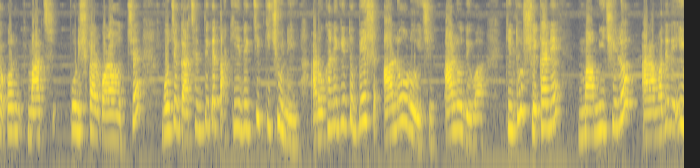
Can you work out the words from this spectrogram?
যখন মাছ পরিষ্কার করা হচ্ছে, বলছে গাছের দিকে তাকিয়ে দেখছি কিছু নেই। আর ওখানে কিন্তু বেশ আলো রয়েছে, আলো দেওয়া। কিন্তু সেখানে মামি ছিল আর আমাদের এই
